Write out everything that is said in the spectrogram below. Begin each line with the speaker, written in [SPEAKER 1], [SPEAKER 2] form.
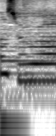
[SPEAKER 1] Was wrong.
